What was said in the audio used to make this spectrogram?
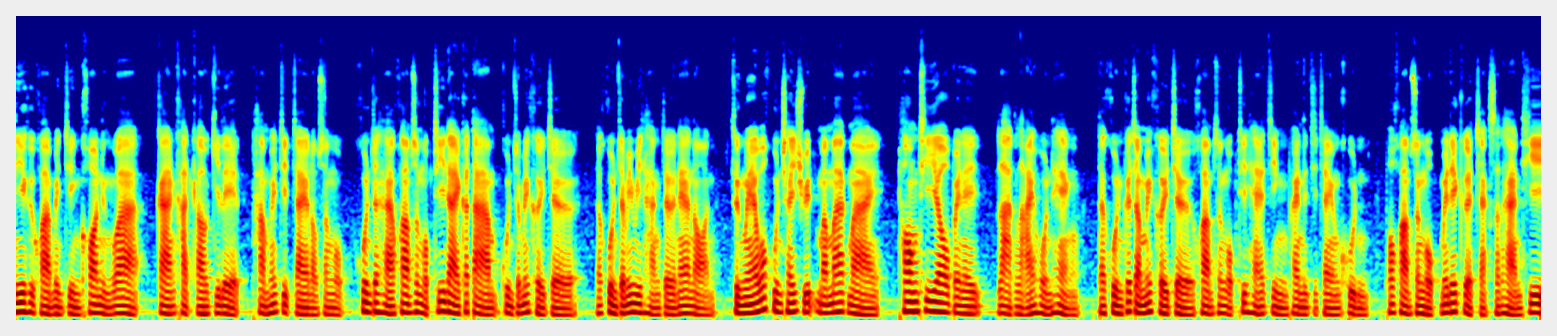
นี่คือความเป็นจริงข้อหนึ่งว่า การขัดเกลากิเลสทำให้จิตใจเราสงบ คุณจะหาความสงบที่ใดก็ตาม คุณจะไม่เคยเจอ และคุณจะไม่มีทางเจอแน่นอน ถึงแม้ว่าคุณใช้ชีวิตมามากมาย ท่องเที่ยวไปในหลากหลายหนแห่ง แต่คุณก็จะไม่เคยเจอความสงบที่แท้จริงภายในจิตใจของคุณ เพราะความสงบไม่ได้เกิดจากสถานที่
